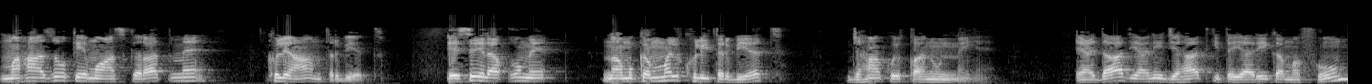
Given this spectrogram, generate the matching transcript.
محاذوں کے معاسکرات میں کھلے عام تربیت۔ ایسے علاقوں میں نامکمل کھلی تربیت جہاں کوئی قانون نہیں ہے۔ اعداد یعنی جہاد کی تیاری کا مفہوم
